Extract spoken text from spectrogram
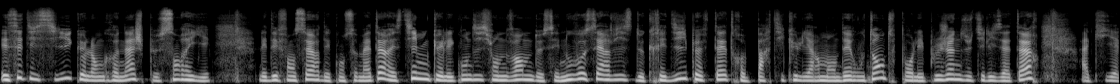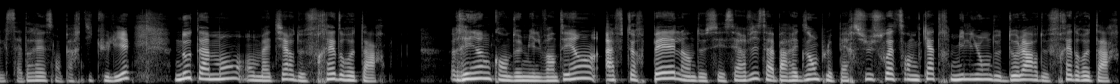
Et c'est ici que l'engrenage peut s'enrayer. Les défenseurs des consommateurs estiment que les conditions de vente de ces nouveaux services de crédit peuvent être particulièrement déroutantes pour les plus jeunes utilisateurs, à qui elles s'adressent en particulier, notamment en matière de frais de retard. Rien qu'en 2021, Afterpay, l'un de ces services, a par exemple perçu 64 millions de dollars de frais de retard.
